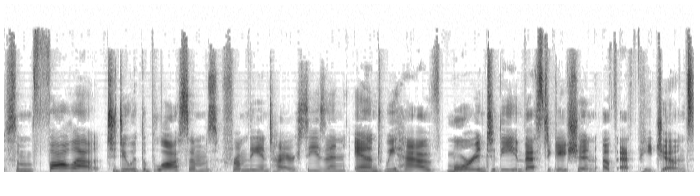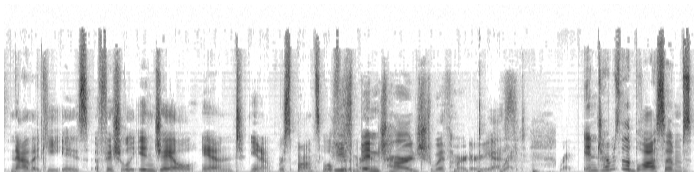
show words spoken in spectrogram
some fallout to do with the blossoms from the entire season and we have more into the investigation of FP Jones now that he is officially in jail and, you know, responsible He's for the murder. He's been charged with murder, yes. Right, right. In terms of the blossoms,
